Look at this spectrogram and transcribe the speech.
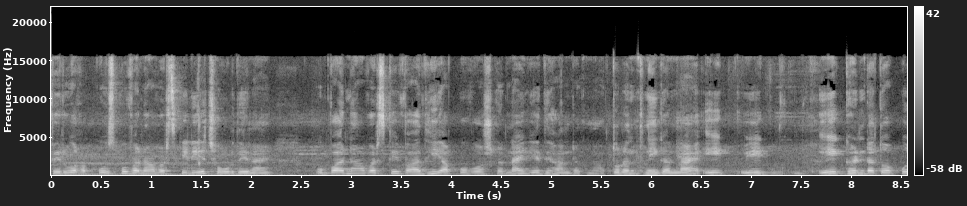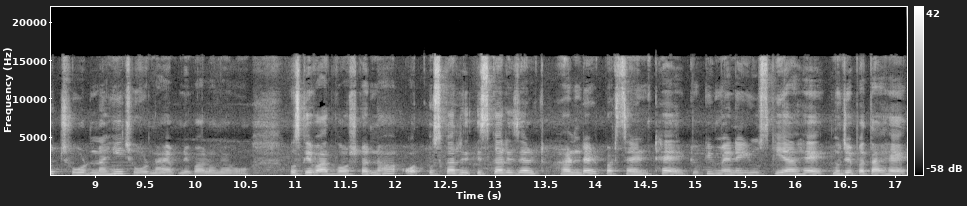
फिर वो आपको उसको वन आवर्स के लिए छोड़ देना है। वन आवर्स के बाद ही आपको वॉश करना है, ये ध्यान रखना। तुरंत नहीं करना है। एक एक एक घंटा तो आपको छोड़ना ही छोड़ना है अपने बालों में वो। उसके बाद वॉश करना और उसका इसका रिज़ल्ट हंड्रेड परसेंट है, क्योंकि मैंने यूज़ किया है, मुझे पता है।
